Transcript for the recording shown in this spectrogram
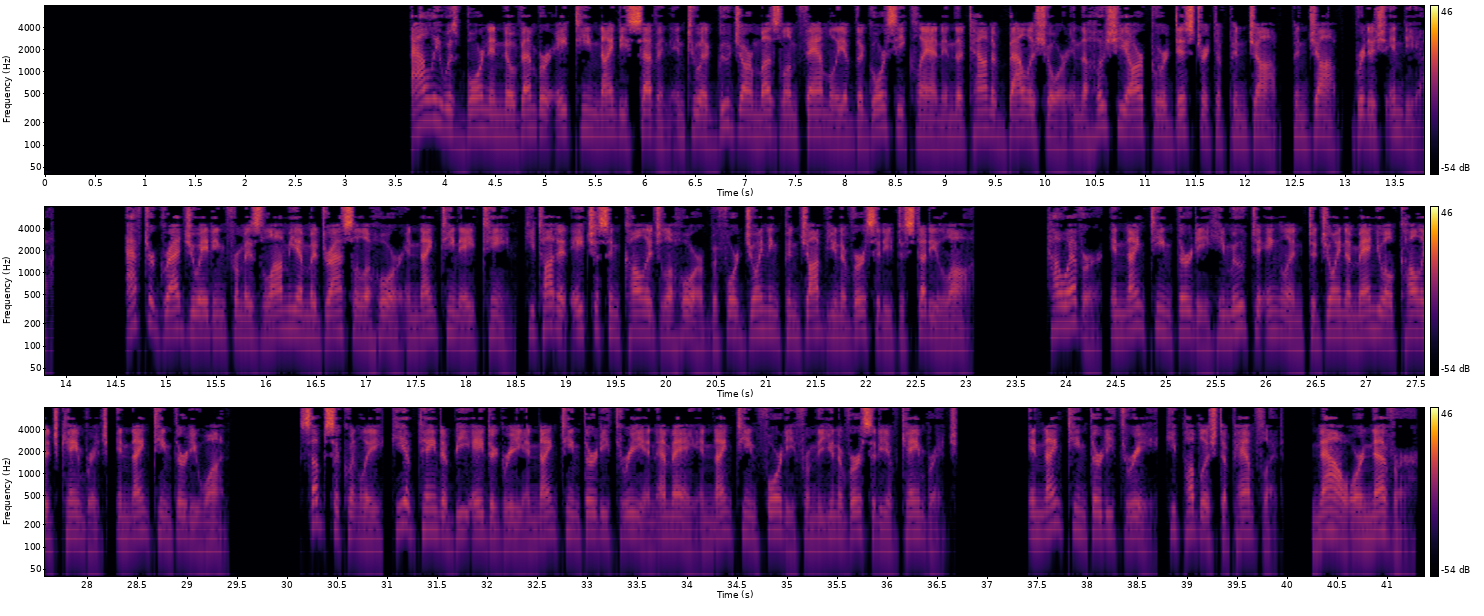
Ali was born in November 1897 into a Gujar Muslim family of the Ghorsi clan in the town of Balachaur in the Hoshiarpur district of Punjab, Punjab, British India. After graduating from Islamia Madrasa Lahore in 1918, he taught at Aitchison College Lahore before joining Punjab University to study law. However, in 1930 he moved to England to join Emmanuel College Cambridge, in 1931. Subsequently, he obtained a BA degree in 1933 and MA in 1940 from the University of Cambridge. In 1933, he published a pamphlet, Now or Never,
